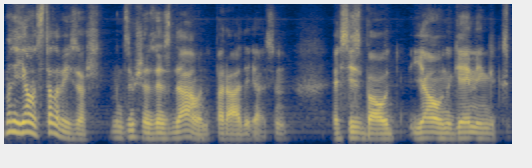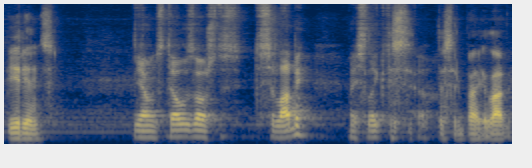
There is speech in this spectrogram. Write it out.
man ir jauns televizors. Man dzimšanas dienas dāvana parādījās. Es izbaudu jaunu gaming experience. jauns televizors, tas, tas ir labi vai slikti? Tas, tas ir baigi labi.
